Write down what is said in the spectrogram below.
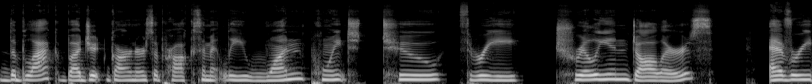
the black budget garners approximately 1.23 trillion dollars every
